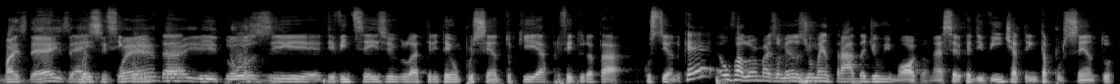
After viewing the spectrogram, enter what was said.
mais 10, depois 10 de 50, e 12. de 26,31% que a prefeitura está custeando, que é o valor mais ou menos de uma entrada de um imóvel, né? Cerca de 20 a 30%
